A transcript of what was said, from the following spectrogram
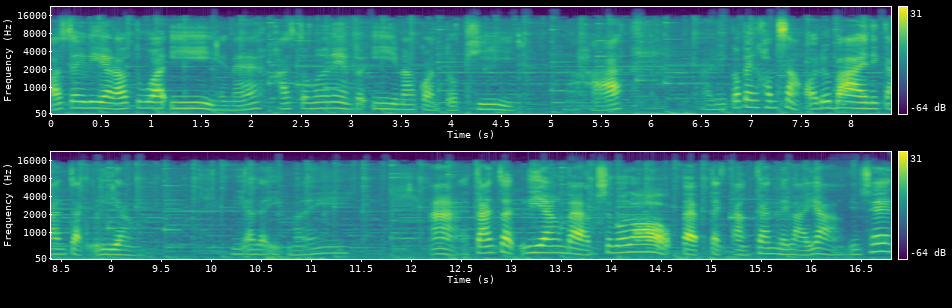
ออสเตรเลียแล้วตัว E เห็นไหม customer name ตัว E มาก่อนตัว P นะคะ อันนี้ก็เป็นคำสั่ง order by ในการจัดเรียง มีอะไรอีกไหมอ่าการจัดเรียงแบบ several แบบแตกต่างกันหลาย ๆ อย่าง อย่างเช่น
